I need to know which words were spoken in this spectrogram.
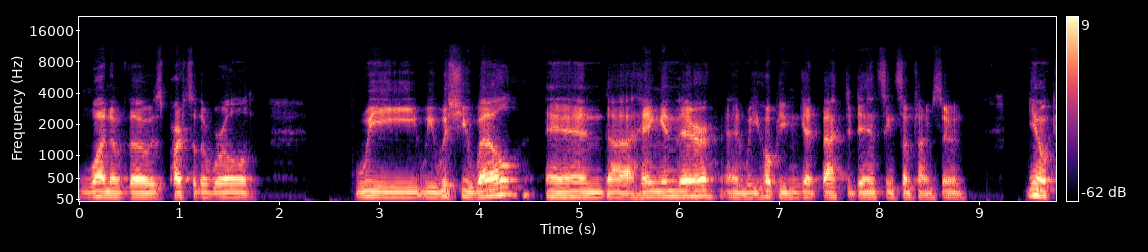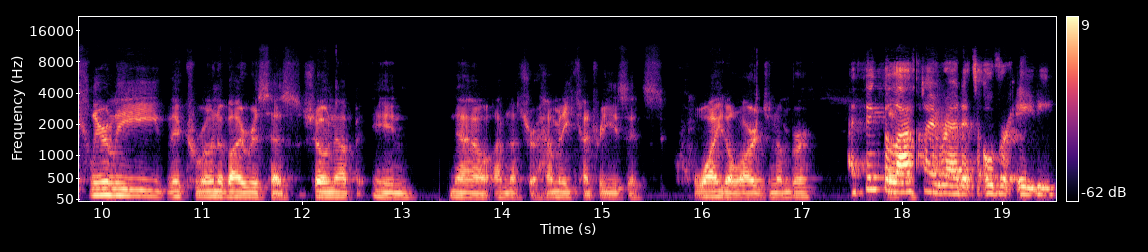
one of those parts of the world, we we wish you well and uh, hang in there, and we hope you can get back to dancing sometime soon. You know, clearly the coronavirus has shown up in now, I'm not sure how many countries, it's quite a large number. I think the last I read, it's over 80.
